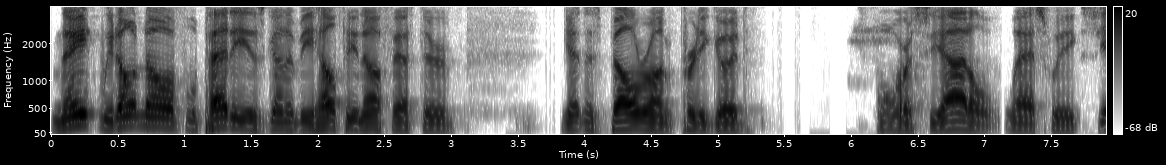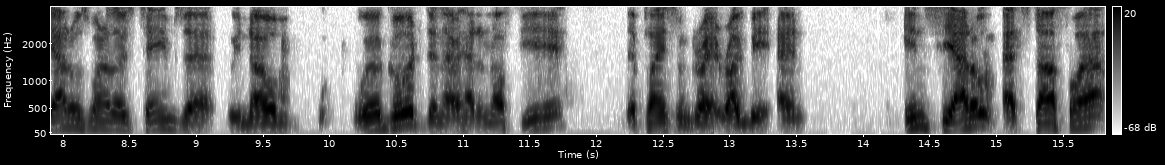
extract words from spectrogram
Nate, we don't know if Lepetti is going to be healthy enough after getting his bell rung pretty good for Seattle last week. Seattle's one of those teams that we know were good, then they had an off year. They're playing some great rugby, and in Seattle at Starfire,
